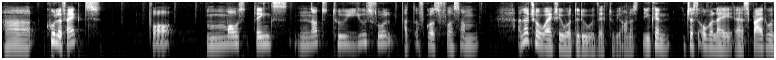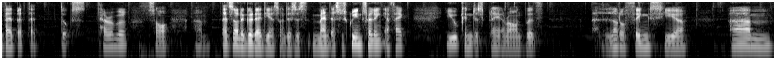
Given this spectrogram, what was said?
Uh, cool effect for most things not too useful, but of course for some, I'm not sure actually what to do with that to be honest. You can just overlay a sprite with that, but that looks terrible. So um, that's not a good idea. So this is meant as a screen filling effect. You can just play around with a lot of things here. Um,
